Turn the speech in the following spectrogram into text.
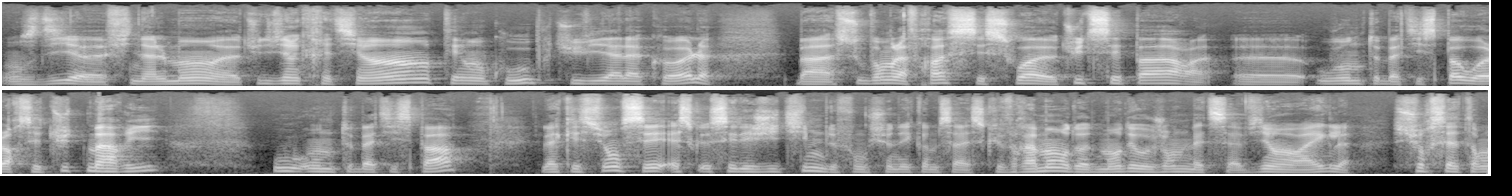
on se dit euh, finalement, euh, tu deviens chrétien, tu es en couple, tu vis à la colle. Bah, souvent, la phrase, c'est soit euh, tu te sépares ou on ne te baptise pas, ou alors c'est tu te maries ou on ne te baptise pas. La question, c'est est-ce que c'est légitime de fonctionner comme ça? Est-ce que vraiment on doit demander aux gens de mettre sa vie en règle sur cet,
